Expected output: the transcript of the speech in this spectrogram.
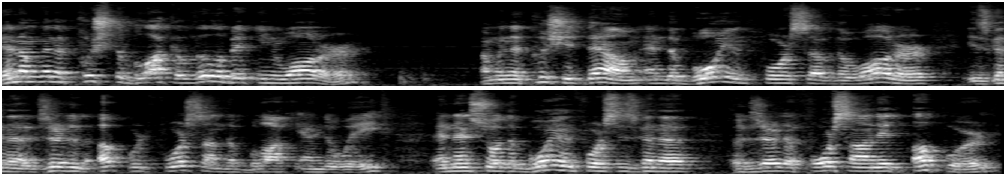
Then I'm going to push the block a little bit in water. I'm going to push it down, and the buoyant force of the water is going to exert an upward force on the block and the weight. And then so the buoyant force is going to exert a force on it upward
